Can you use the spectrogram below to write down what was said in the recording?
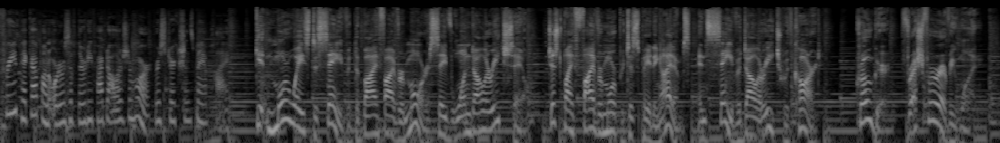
Free pickup on orders of $35 or more. Restrictions may apply. Get more ways to save at the Buy Five or More Save $1 each sale. Just buy five or more participating items and save a dollar each with card. Kroger, fresh for everyone.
